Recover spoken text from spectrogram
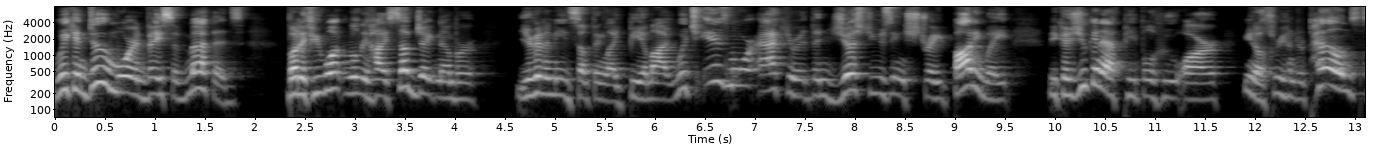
we can do more invasive methods. But if you want really high subject number, you're going to need something like BMI, which is more accurate than just using straight body weight because you can have people who are, you know, 300 pounds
